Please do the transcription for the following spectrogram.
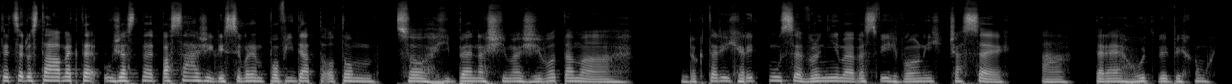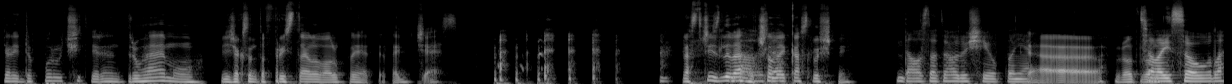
Teď se dostáváme k té úžasné pasáži, kdy si budeme povídat o tom, co hýbe našima životama, do kterých rytmů se vlníme ve svých volných časech a které hudby bychom chtěli doporučit jeden druhému. Víš, jak jsem to freestyloval úplně, to je jazz. Na střízlivého dal člověka slušný. Dal do toho duši úplně. Uh, bylo to Celý soul.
